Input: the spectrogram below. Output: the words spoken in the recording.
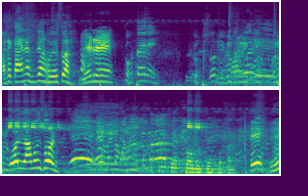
अरे काय नाही सुद्धा येतो दीड रे. बोल लांबून सोड प्लॅटफॉर्म हे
